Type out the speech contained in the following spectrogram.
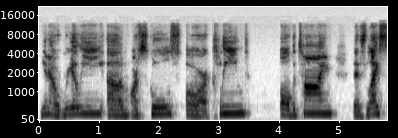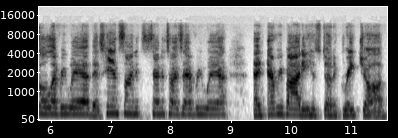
you know really um, our schools are cleaned all the time. There's lysol everywhere. There's hand sanitizer everywhere. And everybody has done a great job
